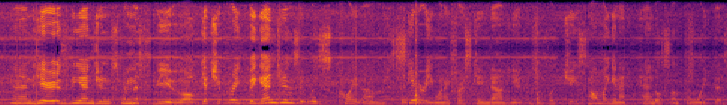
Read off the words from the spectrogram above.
And here's the engines from this view. I'll get you great big engines. It was quite um, scary when I first came down here because I was like, geez, how am I going to handle something like this?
